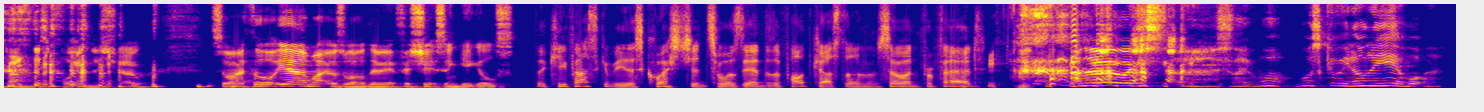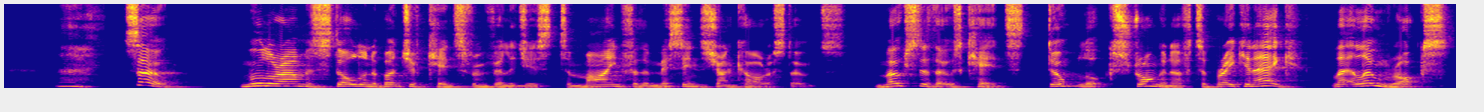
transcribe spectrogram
about this point in the show. So I thought, yeah, I might as well do it for shits and giggles. They keep asking me this question towards the end of the podcast, and I'm so unprepared. I know. I just, uh, it's like, what? What's going on here? What? Uh. So, Mularam has stolen a bunch of kids from villages to mine for the missing Shankara stones. Most of those kids don't look strong enough to break an egg, let alone rocks.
